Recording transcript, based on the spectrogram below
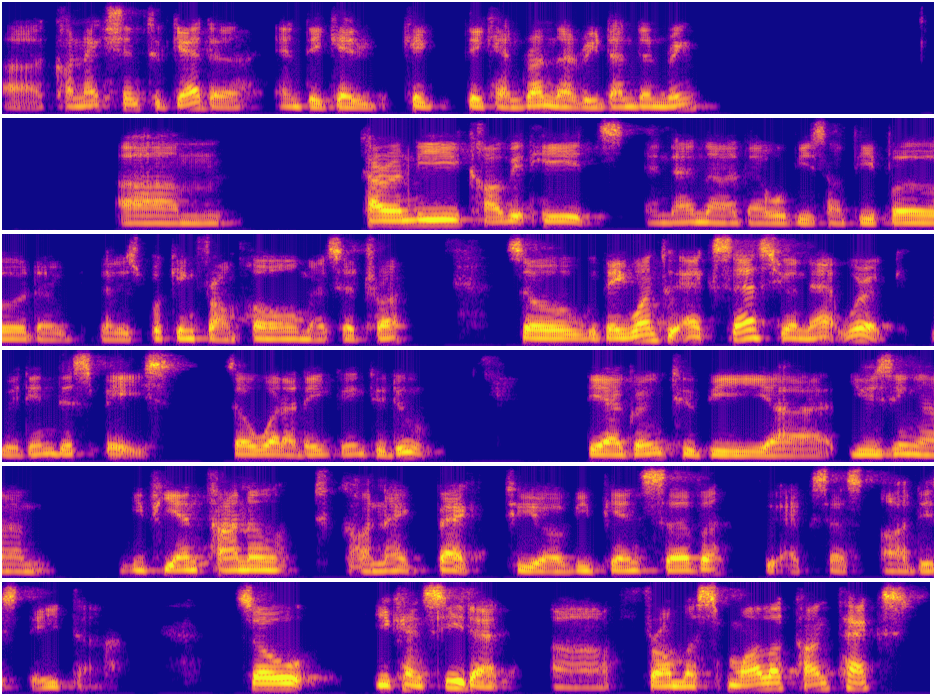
uh, connection together and they can, they can run a redundant ring. Um, currently COVID hits and then uh, there will be some people that, that is working from home, etc. So they want to access your network within this space. So what are they going to do? They are going to be uh, using a um, VPN tunnel to connect back to your VPN server to access all this data. So you can see that uh, from a smaller context,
